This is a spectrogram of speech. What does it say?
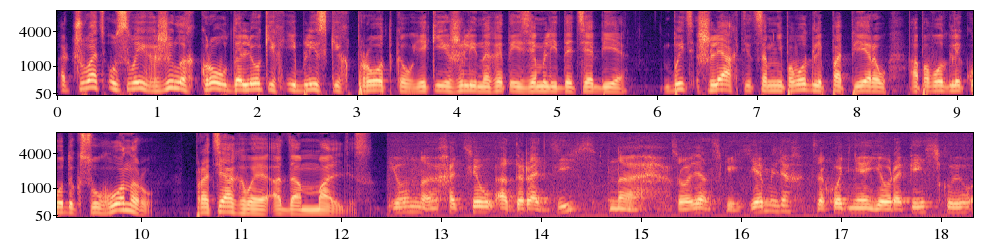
адчуваць у сваіх жылах кроў далёкіх і блізкіх продкаў, якія жылі на гэтай зямлі да цябе, быць шляхціцам не паводле папераў, а паводле кодэксу гонару, працягвае Адам Мальдзіс. Ён хацеў адрадзіць на славянскіх землях заходнееўрапейскую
